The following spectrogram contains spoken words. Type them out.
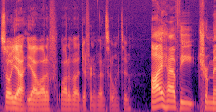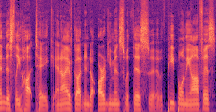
so yeah, yeah, a lot of a lot of uh, different events I went to. I have the tremendously hot take, and I have gotten into arguments with this uh, with people in the office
